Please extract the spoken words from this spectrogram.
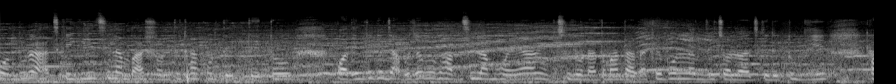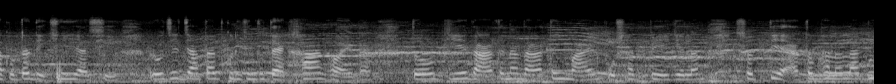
বন্ধুরা, আজকে গিয়েছিলাম বাসন্তী ঠাকুর দেখতে। তো কদিন থেকে যাব যাব ভাবছিলাম, হয়ে আর উঠছিল না। তোমার দাদাকে বললাম যে, চলো আজকের একটু গিয়ে ঠাকুরটা দেখেই আসি। রোজের যাতায়াত করি, কিন্তু দেখা আর হয় না। তো গিয়ে দাঁড়াতে না দাঁড়াতেই মায়ের প্রসাদ পেয়ে গেলাম। সত্যি এত ভালো লাগল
